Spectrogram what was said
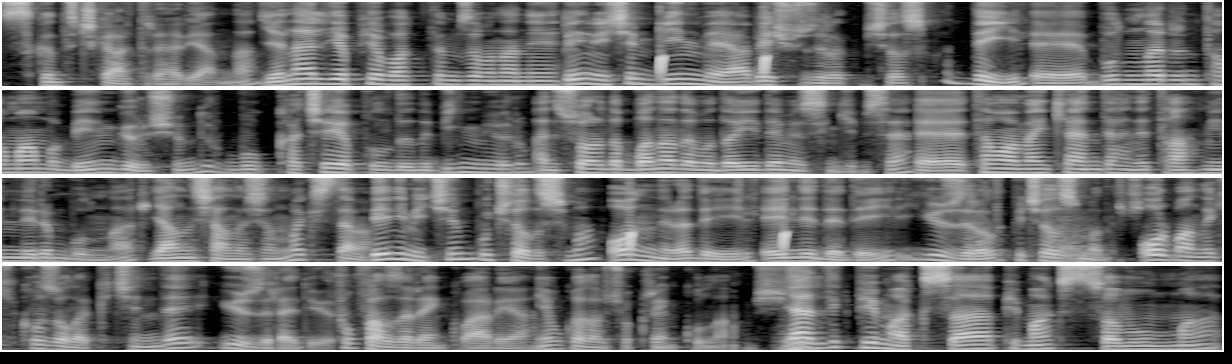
Sıkıntı çıkartır her yandan. Genel yapıya baktığım zaman hani benim için 1000 veya 500 liralık bir çalışma değil. Ee, bunların tamamı benim görüşümdür. Bu kaça yapıldığını bilmiyorum. Hani sonra da bana da mı dayı demesin kimse. Ee, tamamen kendi hani tahminlerim bunlar. Yanlış anlaşılmak istemem. Benim için bu çalışma 10 lira değil, 50 de değil, 100 liralık bir çalışmadır. Ormandaki kozolak için de 100 lira diyor. Çok fazla renk var ya. Niye bu kadar çok renk kullanmış? Geldik Pimax'a. Pimax savunma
